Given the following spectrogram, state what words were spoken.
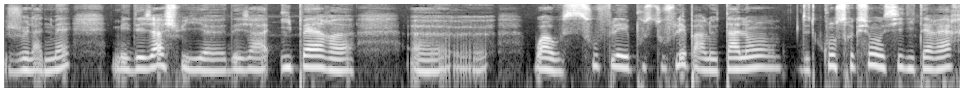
je l'admets. Mais déjà, je suis euh, déjà hyper. euh, euh, Waouh, soufflé, époustouflé par le talent de construction aussi littéraire,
